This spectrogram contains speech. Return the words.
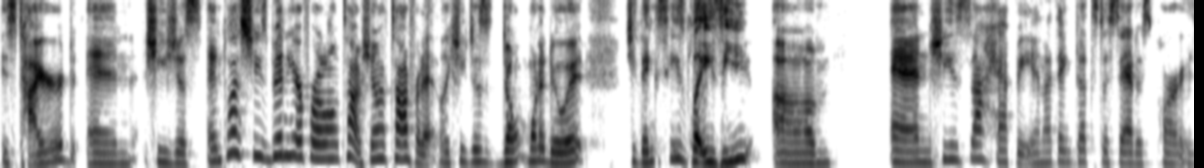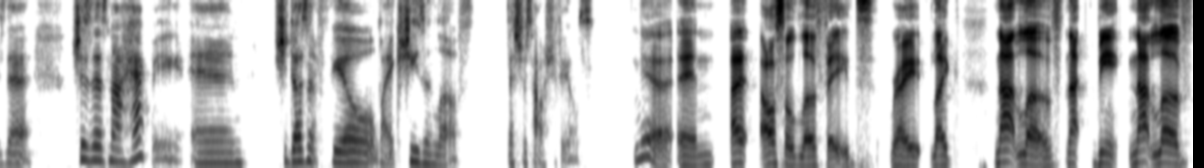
is tired and she's just and plus she's been here for a long time. She don't have time for that. Like she just don't want to do it. She thinks he's lazy. Um and she's not happy. And I think that's the saddest part is that she's just not happy and she doesn't feel like she's in love. That's just how she feels. Yeah, and I also love fades, right? Like not love, not being not love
